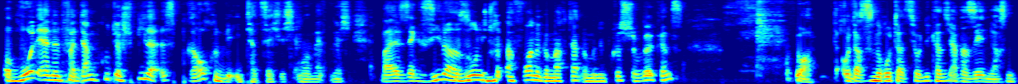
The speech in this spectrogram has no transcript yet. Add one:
Obwohl er ein verdammt guter Spieler ist, brauchen wir ihn tatsächlich im Moment nicht, weil Zach Sieler mhm. so einen Schritt nach vorne gemacht hat und mit dem Christian Wilkins. Ja, und das ist eine Rotation, die kann sich einfach sehen lassen.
